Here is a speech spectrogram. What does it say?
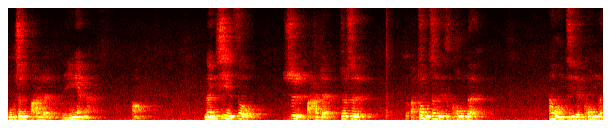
无生法忍里面了，啊，能信受是法忍，就是啊众生也是空的，啊我们自己也空的，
